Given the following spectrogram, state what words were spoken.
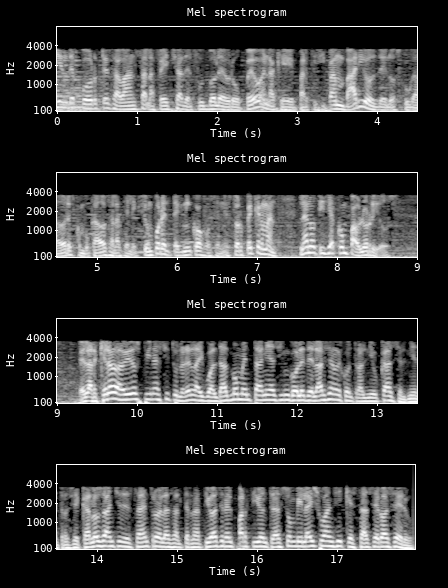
Y en deportes avanza la fecha del fútbol europeo en la que participan varios de los jugadores convocados a la selección por el técnico José Néstor Peckerman. La noticia con Pablo Ríos. El arquero David Ospina es titular en la igualdad momentánea sin goles del Arsenal contra el Newcastle, mientras que Carlos Sánchez está dentro de las alternativas en el partido entre Aston Villa y Swansea, que está 0 a 0.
